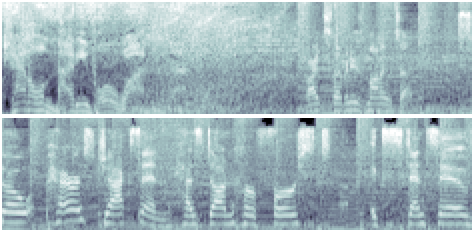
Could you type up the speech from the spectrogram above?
Channel 94.1. All right, celebrity news. Molly, what's up? So, Paris Jackson has done her first extensive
